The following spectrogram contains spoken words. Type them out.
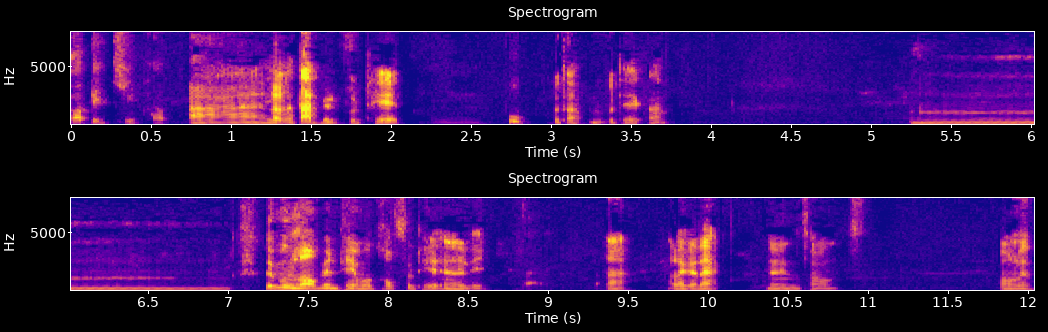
แล้วก็ปิดคลิปครับ อ่า แล้วก็ตัดเป็นฟุตเทจปุ๊บกูตัดเป็นฟุตเทจก่อน อืมแล้วมึงร้องเป็นเพลงประกอบฟุตเทจนั่นเลยดิได้อะอะไรก็ได้หนึ่งสองร้องเลย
